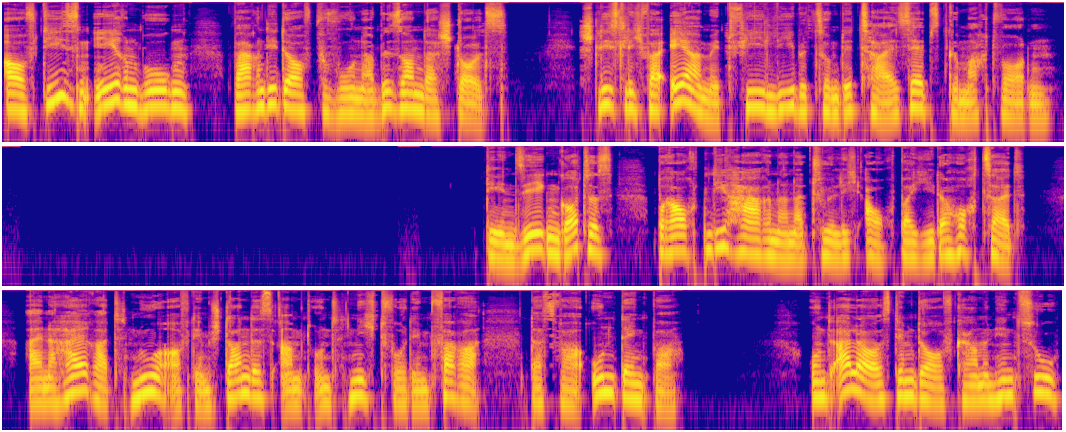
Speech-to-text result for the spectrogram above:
Auf diesen Ehrenbogen waren die Dorfbewohner besonders stolz. Schließlich war er mit viel Liebe zum Detail selbst gemacht worden. Den Segen Gottes brauchten die Haarener natürlich auch bei jeder Hochzeit. Eine Heirat nur auf dem Standesamt und nicht vor dem Pfarrer, das war undenkbar. Und alle aus dem Dorf kamen hinzu,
